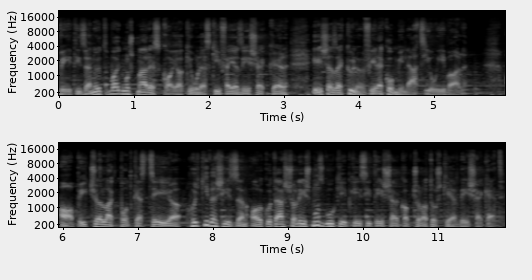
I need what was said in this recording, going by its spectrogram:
V15 vagy most már ez kajak jó lesz kifejezésekkel, és ezek különféle kombinációival. A Picture Lock Podcast célja, hogy kivesézzen alkotással és mozgóképkészítéssel kapcsolatos kérdéseket.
